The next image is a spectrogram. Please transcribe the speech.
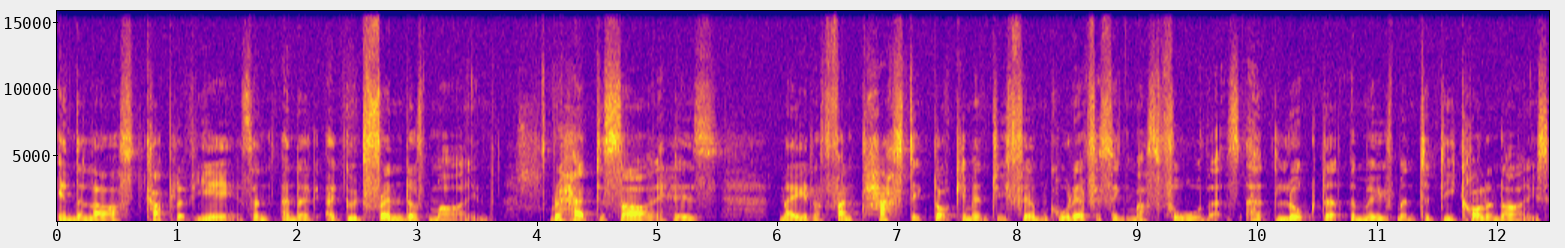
in the last couple of years. And, and a, a good friend of mine, Rehad Desai, has made a fantastic documentary film called Everything Must Fall that looked at the movement to decolonise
